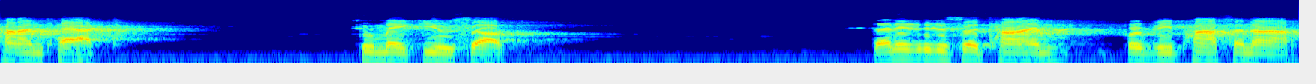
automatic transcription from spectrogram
contact to make use of, then it is a time for vipassana.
